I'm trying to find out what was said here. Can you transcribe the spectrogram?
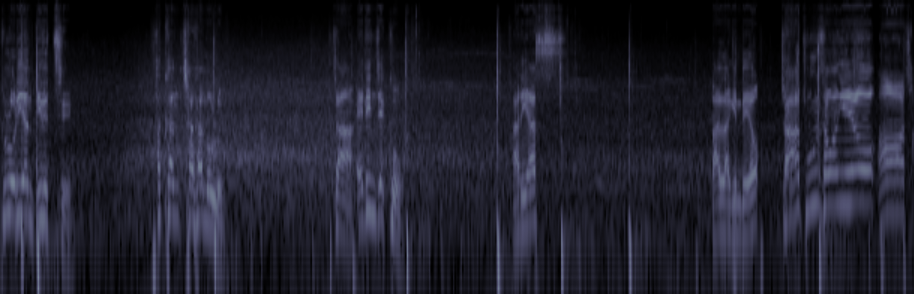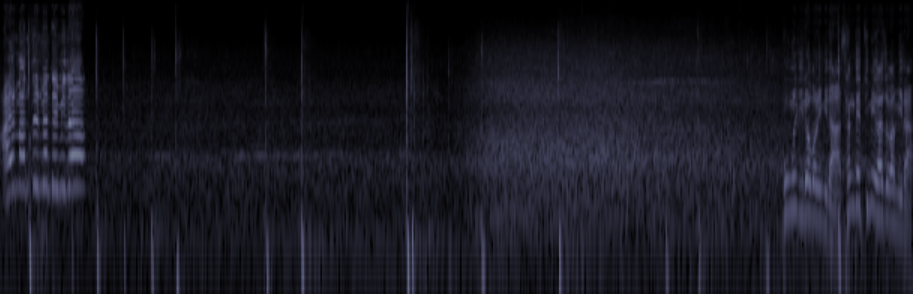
플로리안 비르츠. 하칸 차하놀루. 자 에딘 제코. 아리아스. 말락인데요. 자 좋은 상황이에요. 아, 잘 만들면 됩니다. 공을 잃어버립니다. 상대팀이 가져갑니다.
